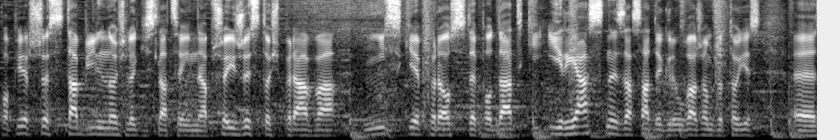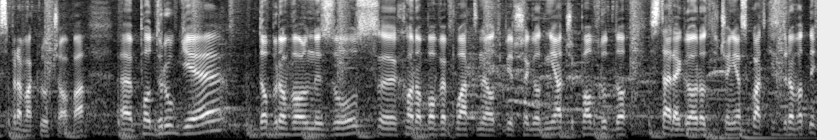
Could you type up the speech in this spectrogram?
Po pierwsze stabilność legislacyjna, przejrzystość prawa, niskie, proste podatki i jasne zasady gry. Uważam, że to jest e, sprawa kluczowa. E, po drugie dobrowolny ZUS, e, chorobowe płatne od pierwszego dnia, czy powrót do starego rozliczenia składki zdrowotnej.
